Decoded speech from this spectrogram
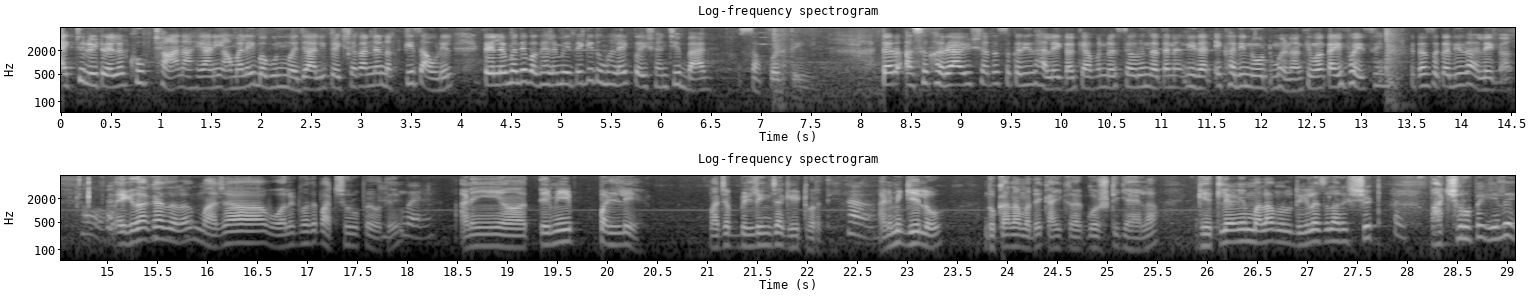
ॲक्च्युली ट्रेलर खूप छान आहे आणि आम्हालाही बघून मजा आली. प्रेक्षकांना नक्कीच आवडेल. ट्रेलरमध्ये बघायला मिळते की तुम्हाला एक पैशांची बॅग सापडते. तर असं खऱ्या आयुष्यात असं कधी झालंय का? की आपण रस्त्यावरून जाताना निदान एखादी नोट म्हणा किंवा काही पैसे भेटले तसं कधी झालंय का? एकदा काय झालं माझ्या वॉलेटमध्ये पाचशे रुपये होते बरं. आणि अ, ते मी पडले माझ्या बिल्डिंगच्या गेटवरती हां. आणि मी गेलो दुकानामध्ये काही क- गोष्टी घ्यायला घेतले आणि मला रिअलाइज झालं अरे शिट पाचशे रुपये गेले.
